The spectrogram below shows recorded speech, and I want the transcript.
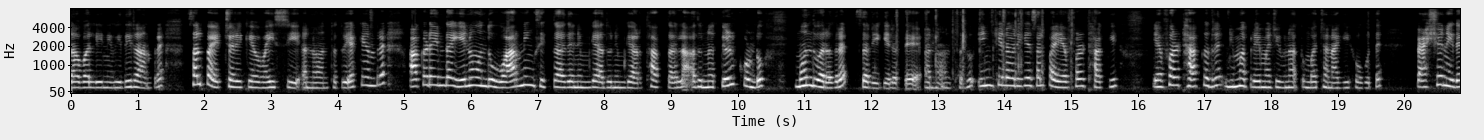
ಲವ್ ಅಲ್ಲಿ ನೀವು ಇದ್ದೀರಾ ಅಂದ್ರೆ ಸ್ವಲ್ಪ ಎಚ್ಚರಿಕೆ ವಹಿಸಿ ಅನ್ನುವಂಥದ್ದು. ಯಾಕೆ ಅಂದ್ರೆ ಆ ಕಡೆಯಿಂದ ಏನೋ ಒಂದು ವಾರ್ನಿಂಗ್ ಸಿಗ್ತಾ ಇದೆ ನಿಮ್ಗೆ, ಅದು ನಿಮ್ಗೆ ಅರ್ಥ ಆಗ್ತಾ ಇಲ್ಲ, ಅದನ್ನ ತಿಳ್ಕೊಂಡು ಮುಂದುವರೆದ್ರೆ ಸರಿಗಿರುತ್ತೆ ಅನ್ನುವಂಥದ್ದು. ಇನ್ ಕೆಲವರಿಗೆ ಸ್ವಲ್ಪ ಎಫರ್ಟ್ ಹಾಕಿ ಎಫರ್ಟ್ ಹಾಕಿದ್ರೆ ನಿಮ್ಮ ಪ್ರೇಮ ಜೀವನ ತುಂಬಾ ಚೆನ್ನಾಗಿ ಹೋಗುತ್ತೆ. ಪ್ಯಾಷನ್ ಇದೆ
